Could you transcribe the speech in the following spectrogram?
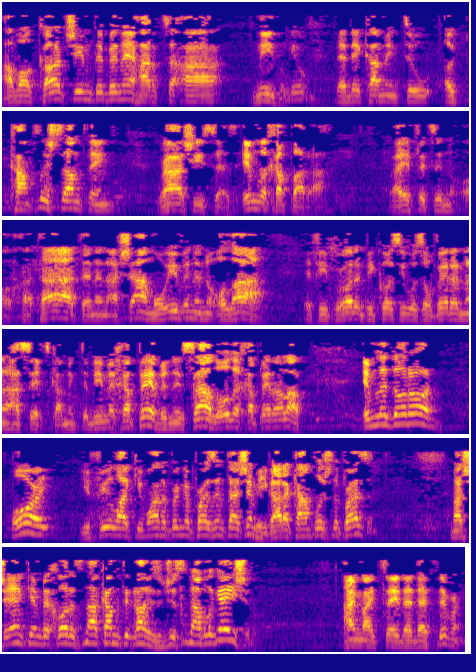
Aval kachim de b'nei hartza'a ninu. That they're coming to accomplish something, Rashi says, im lechapara. Right? If it's in chatat and an asham, or even in olah, if he brought it because he was over and an aseh, it's coming to be mechaper, v'nisal, or lechaper alav. Im ledoron. Or you feel like you want to bring a present to Hashem, you got to accomplish the present. Mashen kim bechor, it's not coming to accomplish, it's just an obligation. I might say that that's different.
